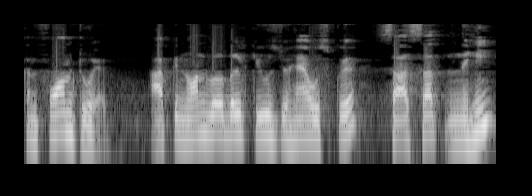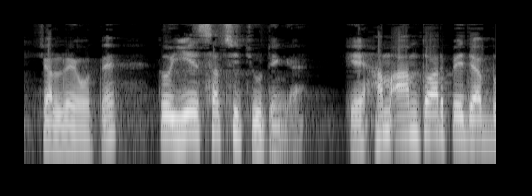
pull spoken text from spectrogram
conform to آپ کے نان وربل کیوز جو ہیں اس کے ساتھ ساتھ نہیں چل رہے ہوتے تو یہ سب چوٹنگ ہے کہ ہم عام طور پہ جب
